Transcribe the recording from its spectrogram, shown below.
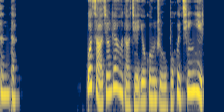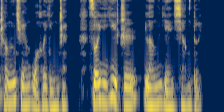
恩的。我早就料到解忧公主不会轻易成全我和迎战，所以一直冷眼相对。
